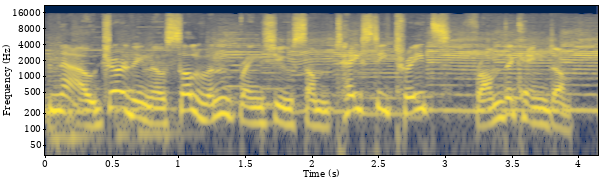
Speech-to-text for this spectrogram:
Now, Geraldine O'Sullivan brings you some tasty treats from the kingdom.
